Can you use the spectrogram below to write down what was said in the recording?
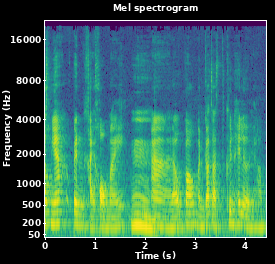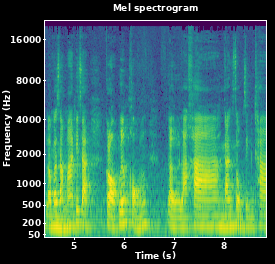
สต์เนี้ยเป็นขายของไหมอืมอ่าแล้วก็มันก็จะขึ้นให้เลยครับ เราก็อืมสามารถที่จะกรอกเรื่องของเอ่อ ราคาอืมการส่งสินค้า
